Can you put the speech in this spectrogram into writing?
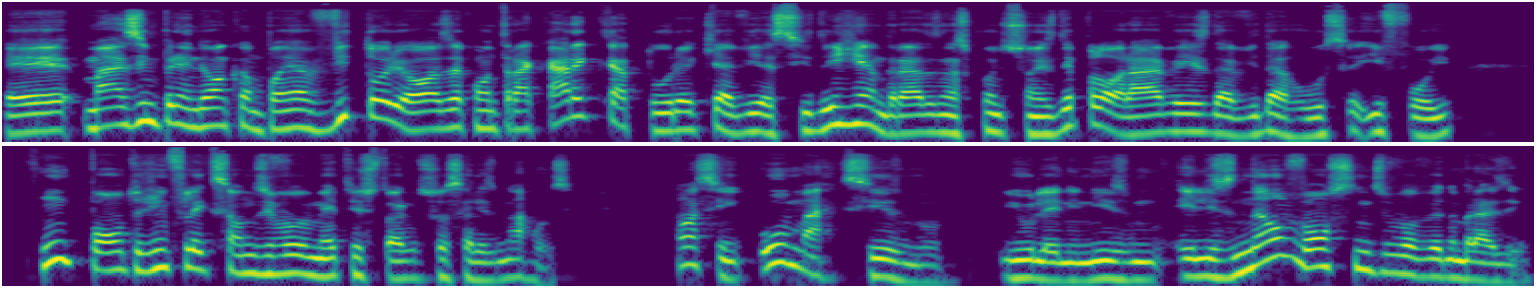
é, mas empreendeu uma campanha vitoriosa contra a caricatura que havia sido engendrada nas condições deploráveis da vida russa e foi um ponto de inflexão no desenvolvimento histórico do socialismo na Rússia. Então, assim, o marxismo e o leninismo, eles não vão se desenvolver no Brasil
